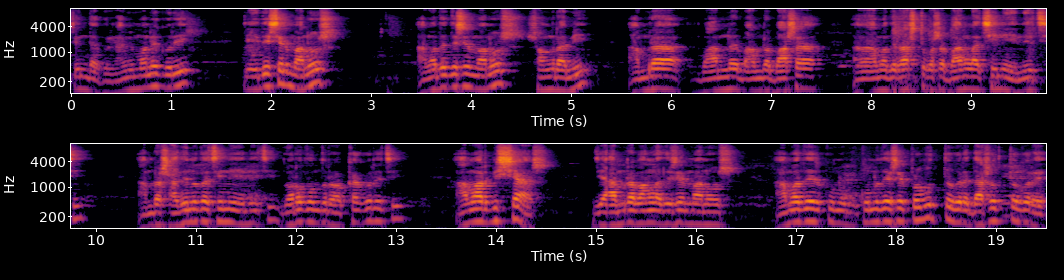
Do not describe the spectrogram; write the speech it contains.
চিন্তা করি না। আমি মনে করি যে এই দেশের মানুষ আমাদের দেশের মানুষ সংগ্রামী আমরা আমরা আহ, আমাদের রাষ্ট্রভাষা বাংলা ছিনিয়ে এনেছি আমরা স্বাধীনতা ছিনিয়ে এনেছি গণতন্ত্র রক্ষা করেছি। আমার বিশ্বাস যে আমরা বাংলাদেশের মানুষ আমাদের কোনো কোনো দেশে প্রভুত্ব করে, দাসত্ব করে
